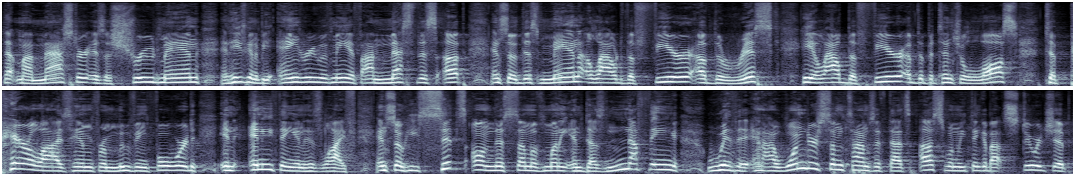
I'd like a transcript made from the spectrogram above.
that my master is a shrewd man and he's going to be angry with me if I mess this up. And so this man allowed the fear of the risk, he allowed the fear of the potential loss to paralyze him from moving forward in anything in his life. And so he sits on this sum of money and does nothing with it. And I wonder sometimes if that's us when we think about stewardship,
